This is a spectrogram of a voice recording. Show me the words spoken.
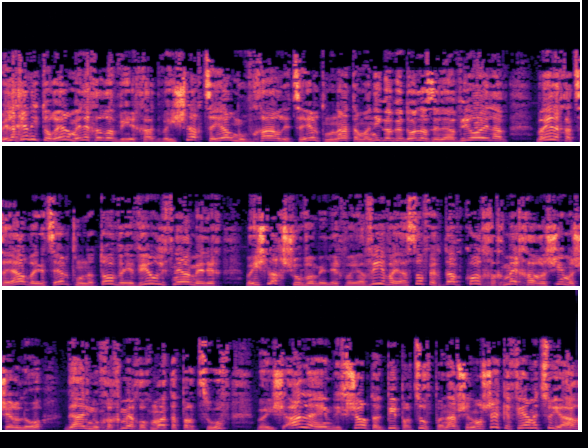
ולכן התעורר מלך ערבי אחד, וישלח צייר מובחר לצייר תמונת המנהיג הגדול הזה להביאו אליו. וילך הצייר ויצייר תמונתו והביאו לפני המלך. וישלח שוב המלך, ויביא ויאסוף יחדיו כל חכמי חרשים אשר לו, דהיינו חכמי חוכמת הפרצוף, וישאל להם לפשוט על פי פרצוף פניו של משה כפי המצויר,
